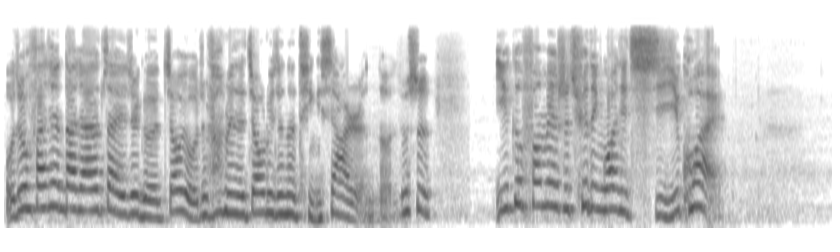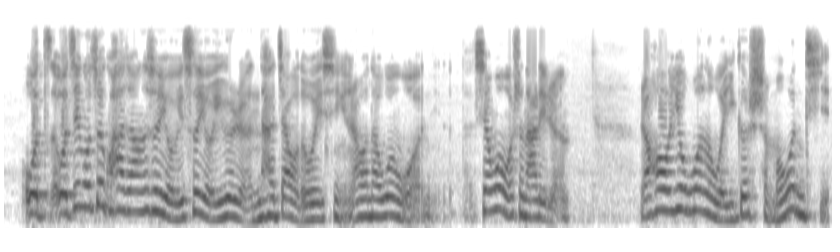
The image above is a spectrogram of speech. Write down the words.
我就发现大家在这个交友这方面的焦虑真的挺吓人的，就是一个方面是确定关系奇快，我我见过最夸张的是有一次有一个人他加我的微信，然后他问我先问我是哪里人，然后又问了我一个什么问题。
